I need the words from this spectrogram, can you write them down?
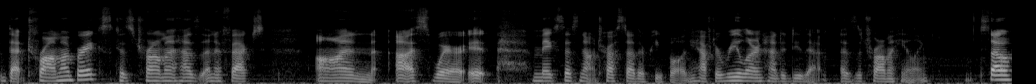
that trauma breaks because trauma has an effect on us where it makes us not trust other people and you have to relearn how to do that as the trauma healing so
